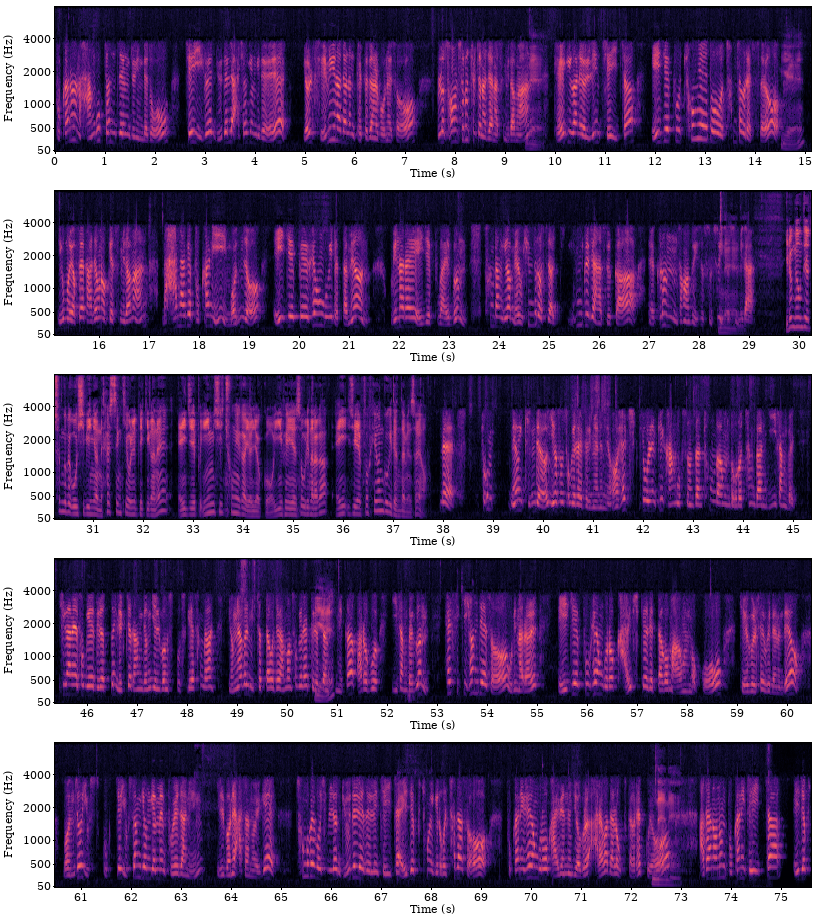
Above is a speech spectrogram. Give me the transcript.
북한은 한국 전쟁 중인데도 제2회 뉴델리 아시아 경기 대회에 13명이나 되는 대표단을 보내서 물론 선수는 출전하지 않았습니다만 네. 대기간에 열린 제2차 AGF 총회도 참석을 했어요. 예. 이거 뭐 역사의 가정은 없겠습니다만 만약에 북한이 먼저 AGF의 회원국이 됐다면 우리나라의 AGF 가입은 상당기가 매우 힘들었어 힘들지 않았을까 네, 그런 상황도 있었을 수 네. 있었습니다. 이런 가운데 1952년 헬싱키 올림픽 기간에 AGF 임시 총회가 열렸고 이 회의에서 우리나라가 AGF 회원국이 된다면서요? 네. 조금 내용이 긴데요. 이어서 소개를 해드리면요. 헬싱키 올림픽 한국선수단 총감독으로 참가한 이상백. 이 시간에 소개해드렸던 일제강점기 일본 스포츠계에 상당한 영향을 미쳤다고 제가 한번 소개를 해드렸지 예. 않습니까? 바로 그 이상백은 헬싱키 현지에서 우리나라를 AGF 회원국으로 가입시켜야겠다고 마음을 먹고 계획을 세우게 되는데요. 먼저 국제 육상경기연맹 부회장인 일본의 아사노에게 1951년 뉴델리에서 열린 제2차 AGF 총회 기록을 찾아서 북한이 회원국으로 가입했는지 여부를 알아봐 달라고 부탁을 했고요. 네네. 아사노는 북한이 제2차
